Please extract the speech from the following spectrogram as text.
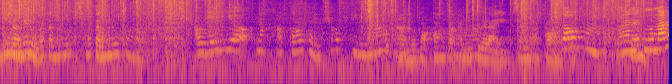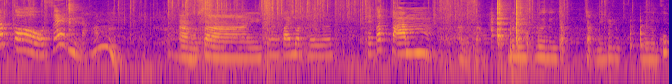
ไม่เติมให้หนูไม่เติมให้ลูกไม่เติมให้ลูกก่อน เอาเยอะๆนะคะเพราะผมชอบกินมากอะหนูบอกกล้องก่อนอันนี้คืออะไรเส้นมะละกอ ส้มมันเส้น คือมะละกอเส้นนะคะอืมอะหนูใส่ลงไปหมดเลยเสร็จก็ตอะหนูจับมือหนึงมือหนึงจับจับนี้ด้วยลูกมือหนึงคุก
